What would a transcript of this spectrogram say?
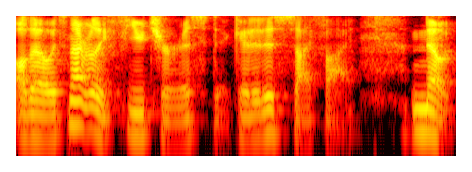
although it's not really futuristic. It is sci-fi. Note,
